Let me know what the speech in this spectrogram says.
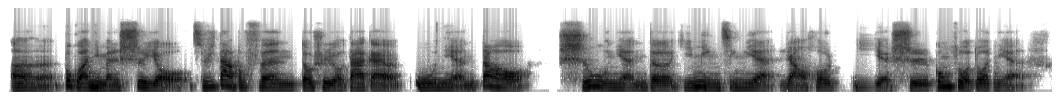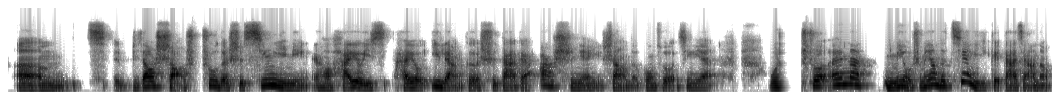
呃，不管你们是有，其实大部分都是有大概五年到。十五年的移民经验，然后也是工作多年，嗯，比较少数的是新移民，然后还有一些，还有一两个是大概二十年以上的工作经验。我说，哎，那你们有什么样的建议给大家呢？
